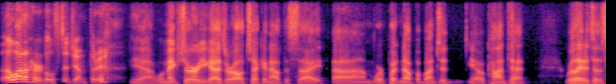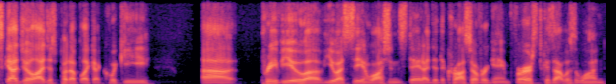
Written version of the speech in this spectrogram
a lot of hurdles to jump through. Yeah, well, make sure you guys are all checking out the site. Um, we're putting up a bunch of you know content related to the schedule. I just put up like a quickie. Uh, preview of USC and Washington State. I did the crossover game first because that was the one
